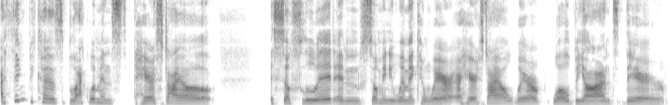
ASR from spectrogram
I think because black women's hairstyle is so fluid and so many women can wear a hairstyle wear well beyond their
